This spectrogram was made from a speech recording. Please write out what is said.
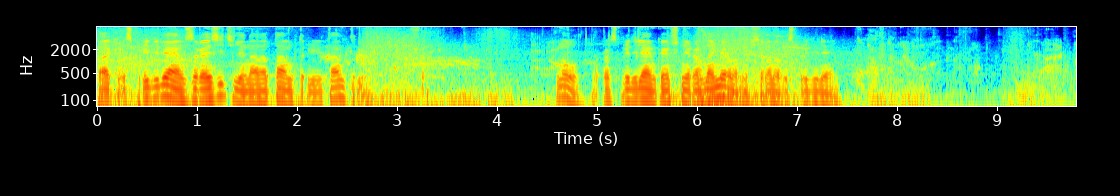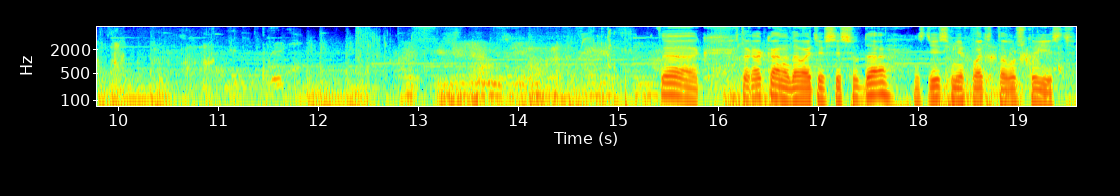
Так, распределяем заразители, надо там три, там три. Ну, распределяем, конечно, неравномерно, но все равно распределяем. Так, тараканы давайте все сюда. Здесь мне хватит того, что есть.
